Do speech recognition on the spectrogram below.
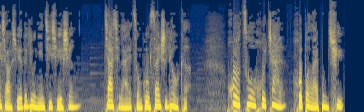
个小学的六年级学生，加起来总共三十六个，或坐或站或蹦来蹦去，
